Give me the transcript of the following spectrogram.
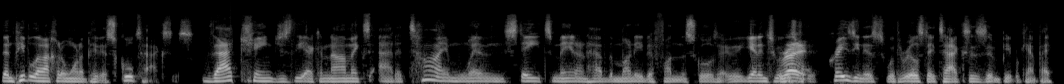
then people are not going to want to pay their school taxes. That changes the economics at a time when states may not have the money to fund the schools. We get into Right. craziness with real estate taxes and people can't pay.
